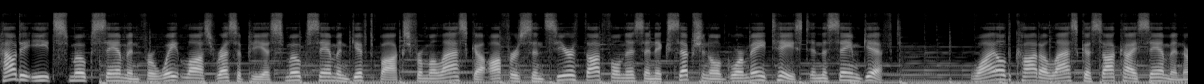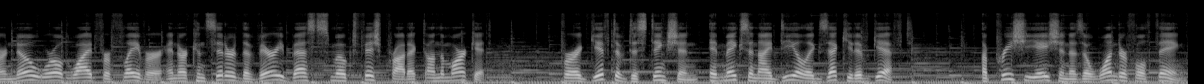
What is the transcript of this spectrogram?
How to eat smoked salmon for weight loss recipe A smoked salmon gift box from Alaska offers sincere thoughtfulness and exceptional gourmet taste in the same gift. Wild-caught Alaska sockeye salmon are known worldwide for flavor and are considered the very best smoked fish product on the market. For a gift of distinction, it makes an ideal executive gift. Appreciation is a wonderful thing.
